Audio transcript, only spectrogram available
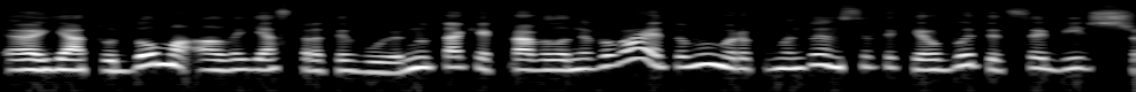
е, я тут вдома, але я стратегую. Ну так як правило не буває, тому ми рекомендуємо все таки робити це більш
